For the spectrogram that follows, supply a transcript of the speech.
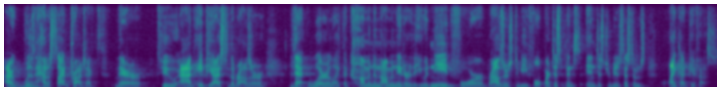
I was, had a side project there to add APIs to the browser that were like the common denominator that you would need for browsers to be full participants in distributed systems like IPFS.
